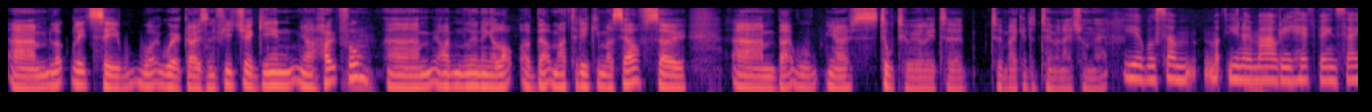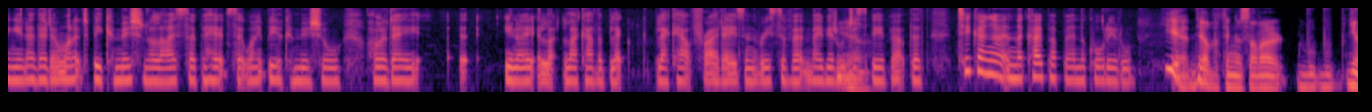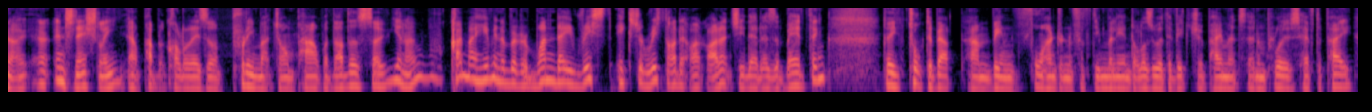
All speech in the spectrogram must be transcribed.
um, look, let's see wh- where it goes in the future. Again, you know, hopeful. Um, I'm learning a lot about Matariki myself, so um, but we'll, you know, still too early to to make a determination on that. Yeah, well, some, you know, Maori have been saying, you know, they don't want it to be commercialised, so perhaps it won't be a commercial holiday, uh, you know, like other black blackout Fridays and the rest of it. Maybe it'll Yeah. just be about the tikanga and the kaupapa and the kōrero. Yeah, the other thing is that w- you know, uh, internationally, our public holidays are pretty much on par with others. So, you know, kind of having a bit of one day rest, extra rest, I don't, I I don't see that as a bad thing. They talked about um, being $450 million worth of extra payments that employers have to pay.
